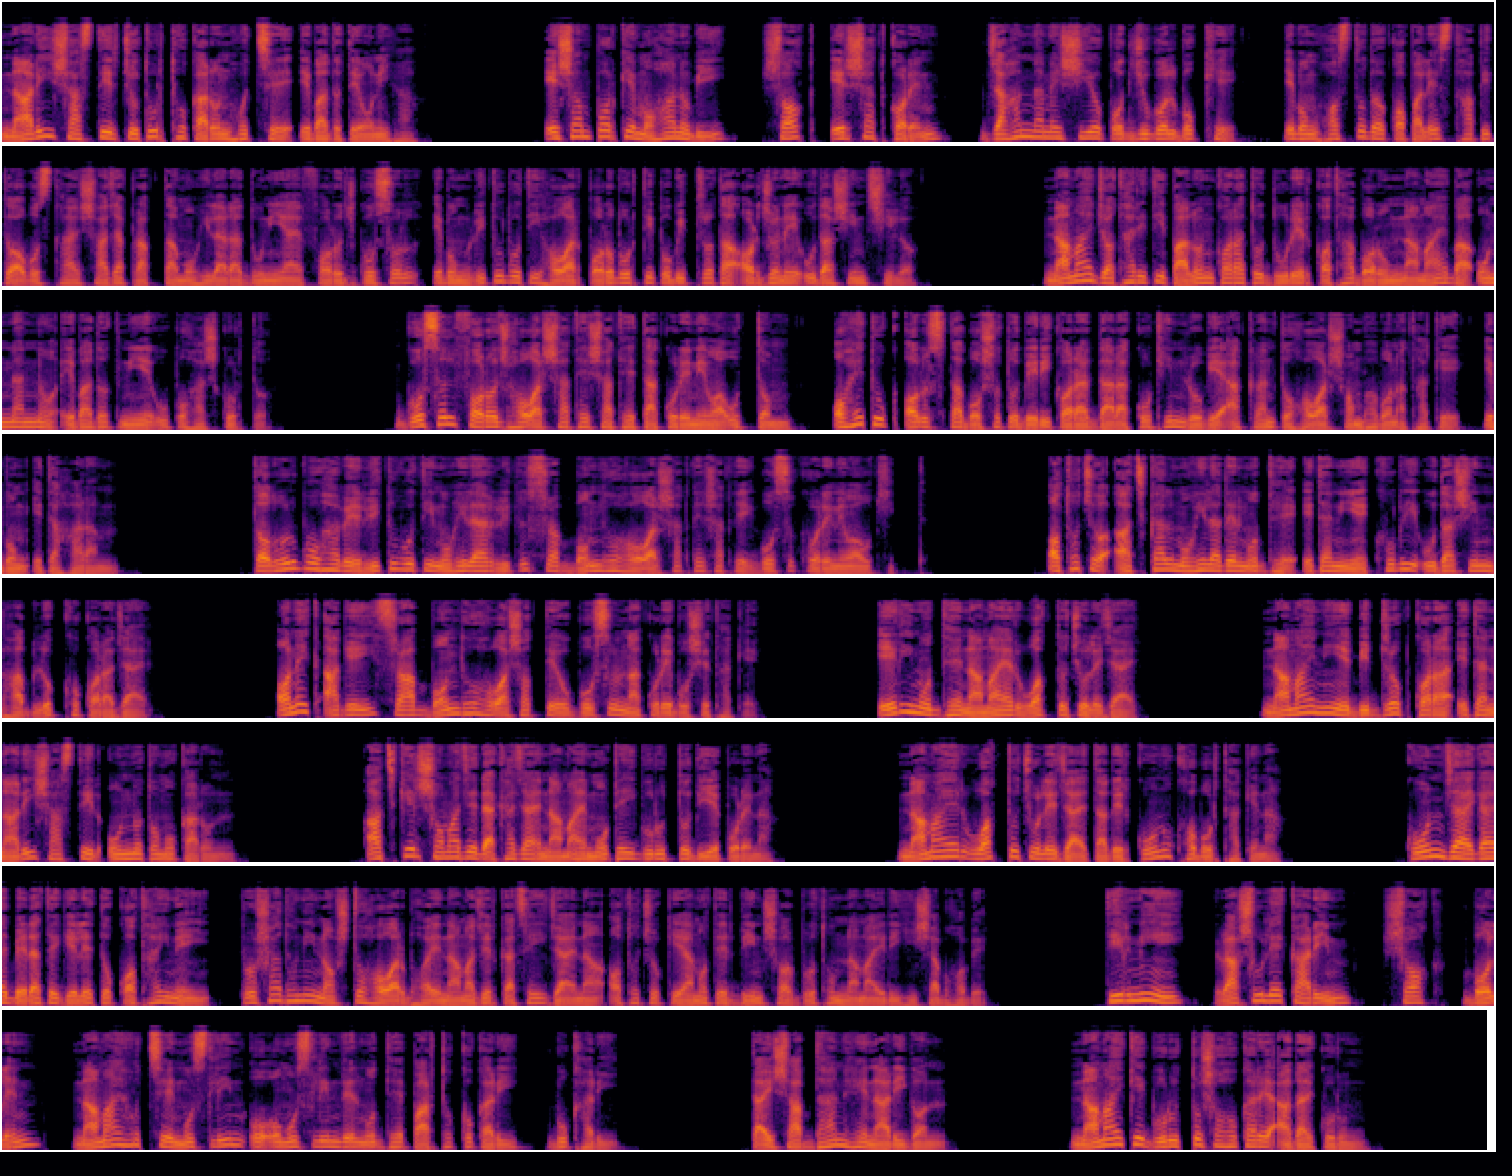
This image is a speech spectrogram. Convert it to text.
নারী শাস্তির চতুর্থ কারণ হচ্ছে এবাদতে অনীহা। এ সম্পর্কে মহানবী শক এরশাদ করেন, জাহান্নামে স্বীয় পদযুগল বক্ষে এবং হস্তদ কপালে স্থাপিত অবস্থায় সাজাপ্রাপ্তা মহিলারা দুনিয়ায় ফরজ গোসল এবং ঋতুবতী হওয়ার পরবর্তী পবিত্রতা অর্জনে উদাসীন ছিল। নামায় যথারীতি পালন করা তো দূরের কথা, বরং নামায় বা অন্যান্য এবাদত নিয়ে উপহাস করত। গোসল ফরজ হওয়ার সাথে সাথে তা করে নেওয়া উত্তম। অহেতুক অলস্তা বশত দেরি করার দ্বারা কঠিন রোগে আক্রান্ত হওয়ার সম্ভাবনা থাকে এবং এটা হারাম। তদূর্বভাবে ঋতুবতী মহিলার ঋতুস্রাব বন্ধ হওয়ার সাথে সাথে গোসল করে নেওয়া উচিত। অথচ আজকাল মহিলাদের মধ্যে এটা নিয়ে খুবই উদাসীন ভাব লক্ষ্য করা যায়। অনেক আগেই স্রাব বন্ধ হওয়া সত্ত্বেও গোসল না করে বসে থাকে। এরই মধ্যে নামায়ের ওয়াক্ত চলে যায়। নামায় নিয়ে বিদ্রোপ করা এটা নারী শাস্তির অন্যতম কারণ। আজকের সমাজে দেখা যায় নামায় মোটেই গুরুত্ব দিয়ে পড়ে না। নামায়ের ওয়াক্ত চলে যায়, তাদের কোনো খবর থাকে না। কোন জায়গায় বেড়াতে গেলে তো কথাই নেই, প্রসাধনী নষ্ট হওয়ার ভয়ে নামাজের কাছেই যায় না, অথচ কেয়ামতের দিন সর্বপ্রথম নামায়েরই হিসাব হবে। তিরমিই রাসুলে কারিম শখ বলেন, নামায় হচ্ছে মুসলিম ও অমুসলিমদের মধ্যে পার্থক্যকারী বুখারি। তাই সাবধান হে নারীগণ। নামায়কে গুরুত্ব সহকারে আদায় করুন।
